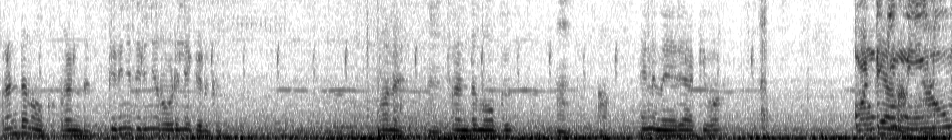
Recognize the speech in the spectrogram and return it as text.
ഫ്രണ്ട് നോക്ക് ഫ്രണ്ട്. തിരിഞ്ഞ് തിരിഞ്ഞ് റോഡിലേക്ക് എടുക്ക്. മോനെ ഫ്രണ്ട് നോക്ക്. ആ എന്നെ നേരെ ആക്കി വാ. വണ്ടിക്ക് നീളവും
